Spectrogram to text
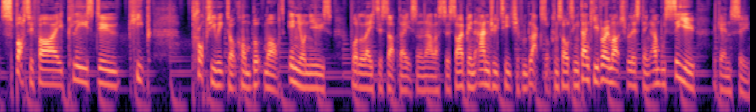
Spotify. Please do keep propertyweek.com bookmarked in your news for the latest updates and analysis. I've been Andrew Teacher from Blackstock Consulting. Thank you very much for listening, and we'll see you again soon.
